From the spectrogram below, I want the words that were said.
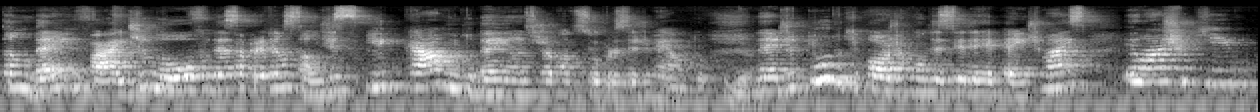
também vai de novo dessa prevenção, de explicar muito bem antes de acontecer o procedimento, yeah. né, de tudo que pode acontecer de repente, mas eu acho que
